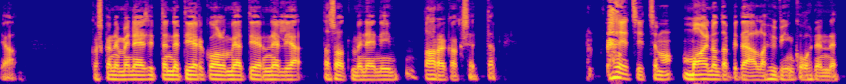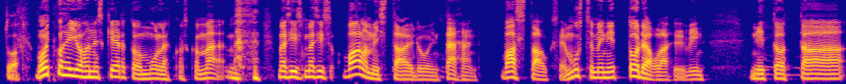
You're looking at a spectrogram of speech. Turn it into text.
ja koska ne menee sitten ne tier 3 ja tier 4 tasot menee niin tarkaksi, että, että sitten se mainonta pitää olla hyvin kohdennettua. Voitko he Johannes kertoa mulle, koska mä, mä, mä, siis, mä siis valmistauduin tähän vastaukseen. Musta se meni todella hyvin. Niin tota,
